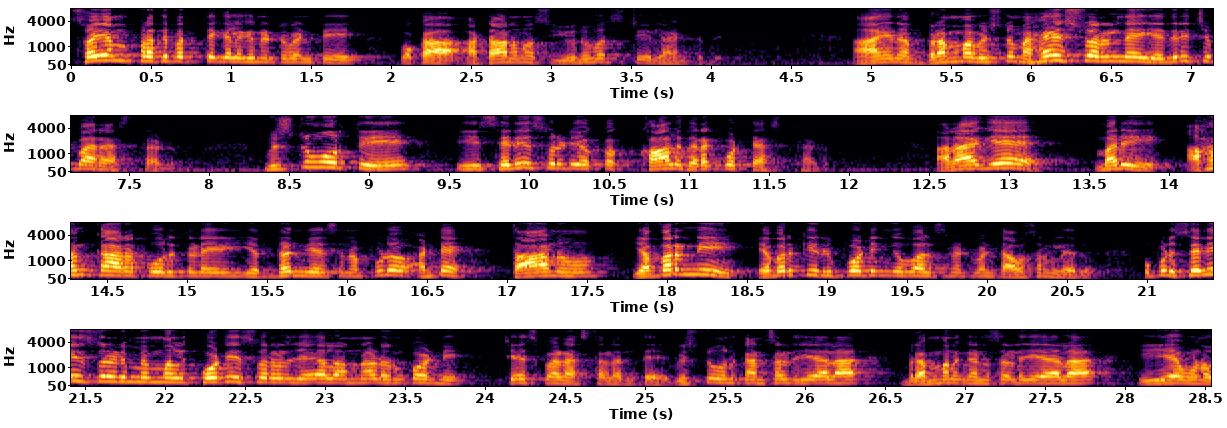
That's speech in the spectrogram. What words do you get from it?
స్వయం ప్రతిపత్తి కలిగినటువంటి ఒక అటానమస్ యూనివర్సిటీ లాంటిది. ఆయన బ్రహ్మ విష్ణు మహేశ్వరుల్నే ఎదిరించి పారేస్తాడు. విష్ణుమూర్తి ఈ శనీశ్వరుడి యొక్క కాలు విరగ్గొట్టేస్తాడు. అలాగే మరి అహంకారపూరితుడై యుద్ధం చేసినప్పుడు అంటే తాను ఎవరిని ఎవరికి రిపోర్టింగ్ ఇవ్వాల్సినటువంటి అవసరం లేదు. ఇప్పుడు శనీశ్వరుడు మిమ్మల్ని కోటీశ్వరులు చేయాలన్నాడు అనుకోండి చేసి పడేస్తాడు అంతే విష్ణువుని కన్సల్ట్ చేయాలా? బ్రహ్మను కన్సల్ట్ చేయాలా? ఏమన్నా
